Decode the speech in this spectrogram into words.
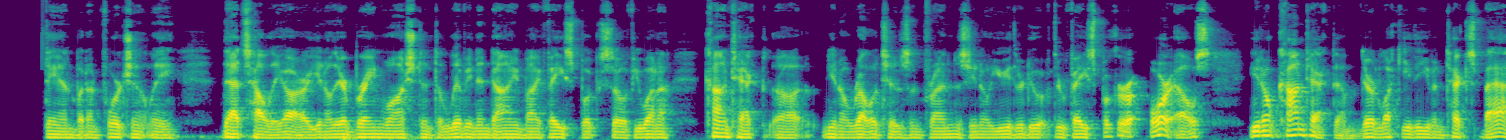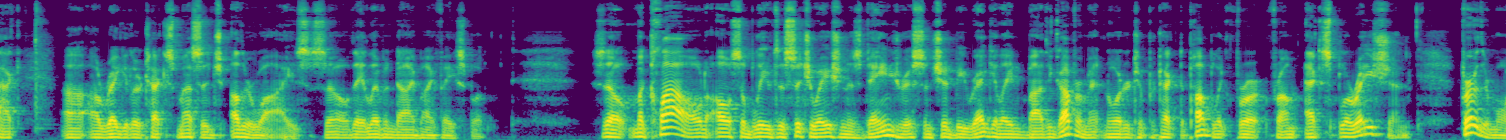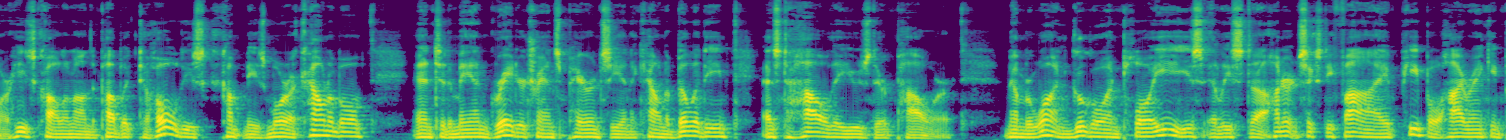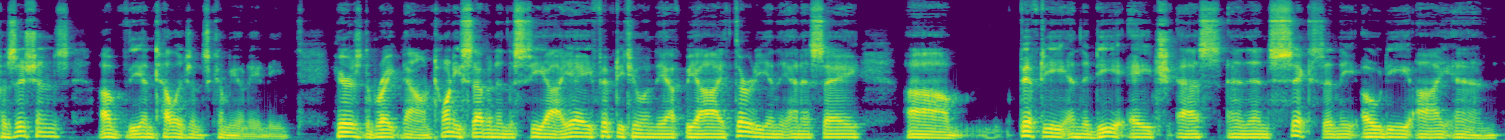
Dan, but unfortunately, that's how they are. You know, they're brainwashed into living and dying by Facebook. So if you want to contact, uh, you know, relatives and friends, you know, you either do it through Facebook or, or else you don't contact them. They're lucky to even text back uh, a regular text message otherwise. So they live and die by Facebook. So MacLeod also believes the situation is dangerous and should be regulated by the government in order to protect the public for, from exploration. Furthermore, he's calling on the public to hold these companies more accountable and to demand greater transparency and accountability as to how they use their power. Number one, Google employees, at least 165 people, high ranking positions of the intelligence community. Here's the breakdown 27 in the CIA, 52 in the FBI, 30 in the NSA, um, 50 in the DHS, and then 6 in the ODIN.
